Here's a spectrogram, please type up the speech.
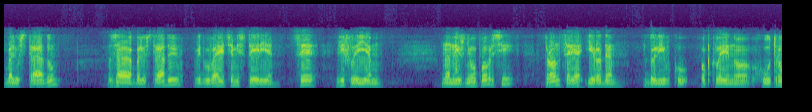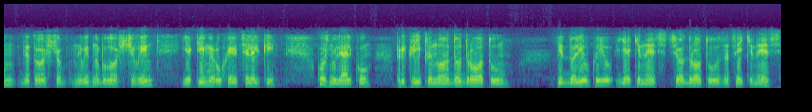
балюстраду. За балюстрадою відбувається містерія. Це віфлеєм. На нижньому поверсі трон царя Ірода. Долівку обклеєно хутром для того, щоб не видно було щілин, якими рухаються ляльки. Кожну ляльку прикріплено до дроту. Під долівкою є кінець цього дроту. За цей кінець,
